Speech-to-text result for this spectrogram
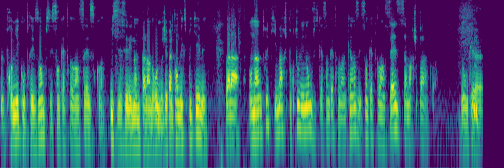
le premier contre-exemple c'est 196 quoi. Oui, ça c'est les nombres palindromes. J'ai pas le temps d'expliquer, mais voilà, on a un truc qui marche pour tous les nombres jusqu'à 195 et 196 ça marche pas quoi. Donc euh,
